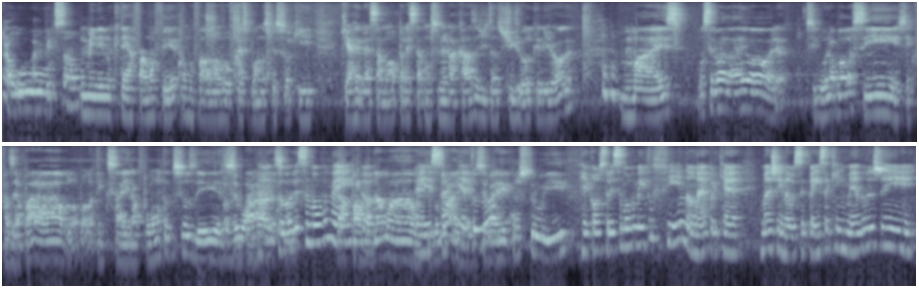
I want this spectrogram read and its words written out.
É, o, a repetição. Um menino que tem a forma feia, como fala, não vou ficar expondo as pessoas que, que arremessa mal, parece que tá construindo a casa de tanto tijolo que ele joga. Mas você vai lá e olha, segura a bola assim, você tem que fazer a parábola, a bola tem que sair da ponta dos seus dedos. Fazer o ar. Todo esse da movimento. palma da mão, É tudo isso aí, mais. é Aí Você tudo- vai reconstruir reconstruir esse movimento fino, né? Porque imagina, você pensa que em menos de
